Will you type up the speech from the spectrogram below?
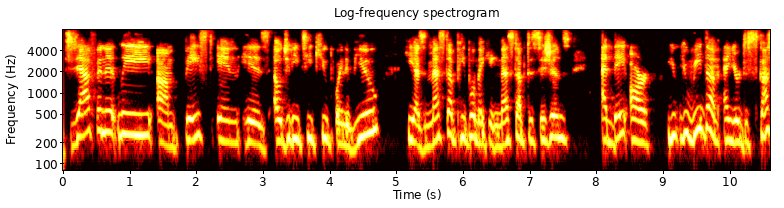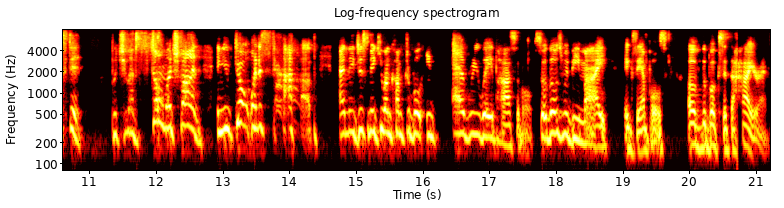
definitely um, based in his LGBTQ point of view. He has messed up people making messed up decisions, and they are you. You read them and you're disgusted, but you have so much fun and you don't want to stop. And they just make you uncomfortable in every way possible. So those would be my examples of the books at the higher end.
